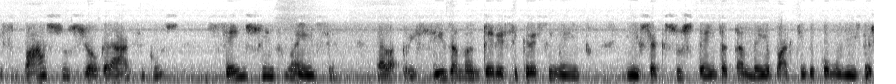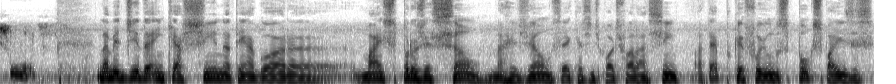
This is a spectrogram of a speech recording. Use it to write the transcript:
espaços geográficos sem sua influência. Ela precisa manter esse crescimento. Isso é que sustenta também o Partido Comunista Chinês. Na medida em que a China tem agora mais projeção na região, se é que a gente pode falar assim, até porque foi um dos poucos países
